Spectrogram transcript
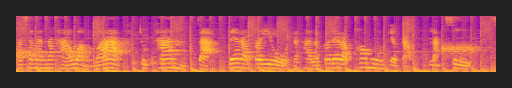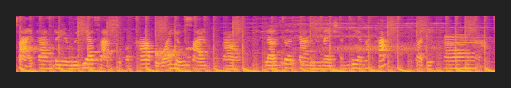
เพราะฉะนั้นนะคะหวังว่าทุกท่านจะได้รับประโยชน์นะคะ แล้วก็ได้รับข้อมูลเกี่ยวกับหลักสูตร สายการเรียนวิทยาศาสตร์สุขภาพ หรือว่าเฮลท์ไซด์ของเรา แล้วเจอกันในชั้นเรียนนะคะ สวัสดีค่ะ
